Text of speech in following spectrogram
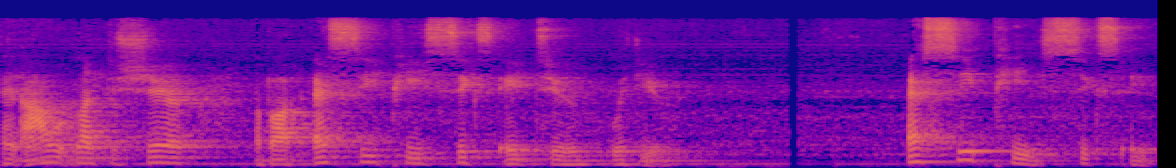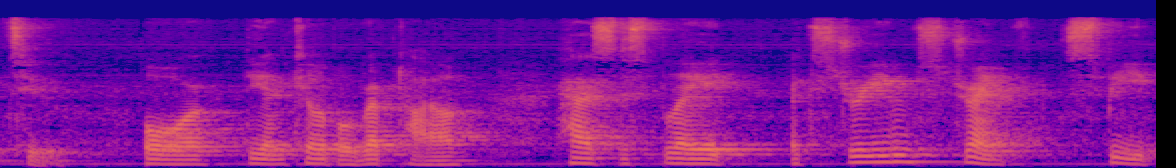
and I would like to share about SCP 682 with you. SCP 682, or the Unkillable Reptile, has displayed extreme strength, speed,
